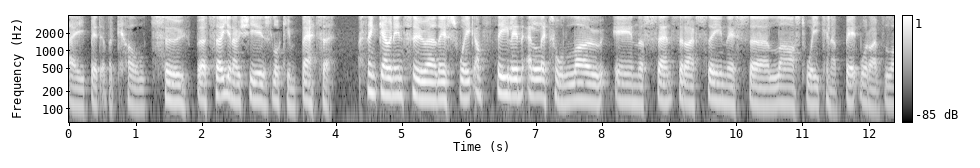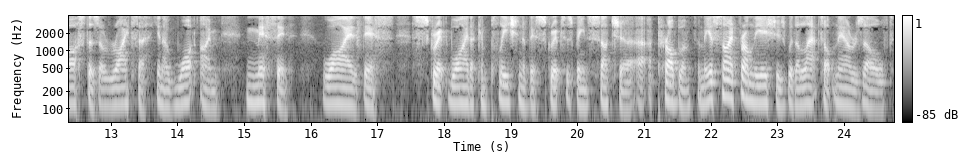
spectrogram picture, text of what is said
a bit of a cold too, but, uh, you know, she is looking better I think going into uh, this week, I'm feeling a little low in the sense that I've seen this uh, last week in a bit what I've lost as a writer, you know, what I'm missing, why this script, why the completion of this script has been such a, a problem for me, aside from the issues with the laptop now resolved.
